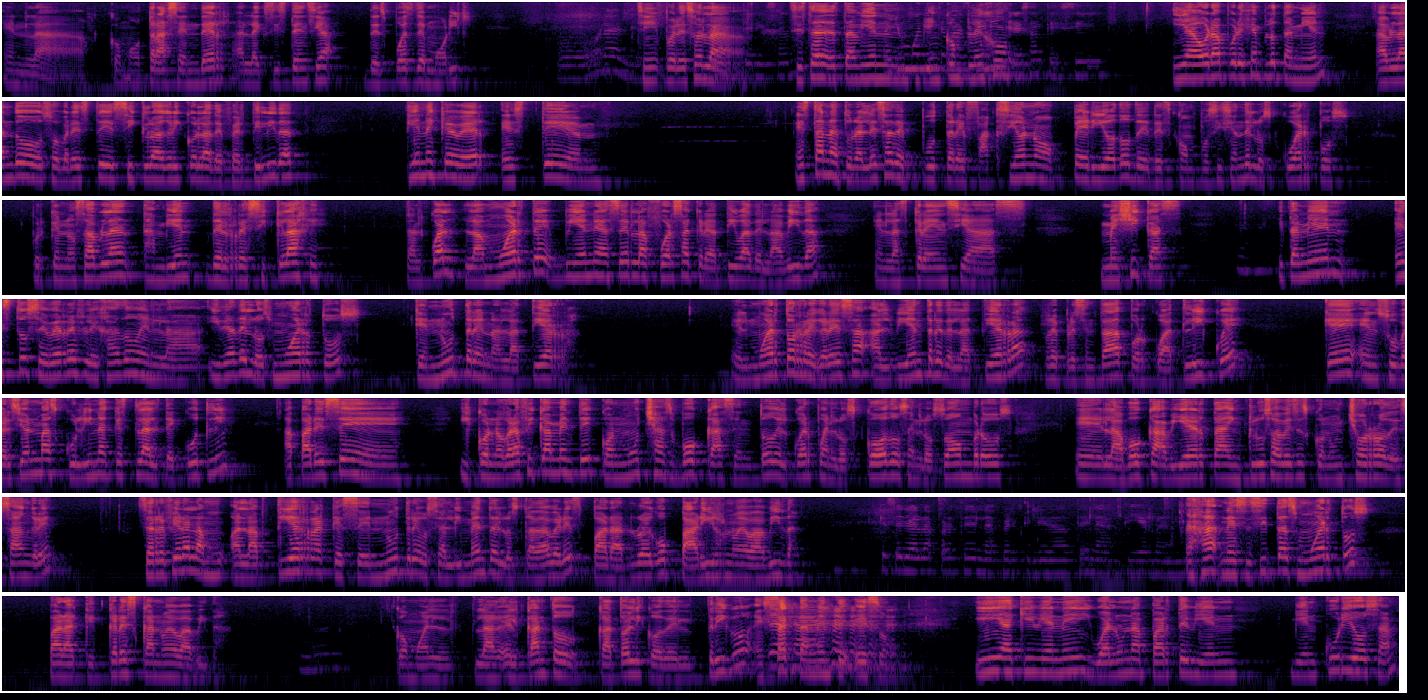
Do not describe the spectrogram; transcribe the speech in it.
en la como trascender a la existencia después de morir. Sí, por eso la sí está, está bien, bien complejo. Y ahora, por ejemplo, también hablando sobre este ciclo agrícola de fertilidad, tiene que ver este em, esta naturaleza de putrefacción o periodo de descomposición de los cuerpos porque nos hablan también del reciclaje. Tal cual, la muerte viene a ser la fuerza creativa de la vida en las creencias mexicas. Y también esto se ve reflejado en la idea de los muertos que nutren a la tierra. El muerto regresa al vientre de la tierra, representada por Coatlicue, que en su versión masculina, que es Tlaltecutli, aparece iconográficamente con muchas bocas en todo el cuerpo, en los codos, en los hombros, eh, la boca abierta, incluso a veces con un chorro de sangre. Se refiere a la, a la tierra que se nutre o se alimenta de los cadáveres para luego parir nueva vida. ¿Qué sería la parte de la fertilidad de la tierra? Ajá, necesitas muertos para que crezca nueva vida. como el, el canto católico del trigo, exactamente eso. Y aquí viene igual una parte bien, bien curiosa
